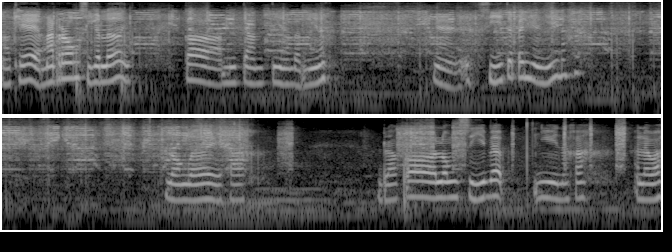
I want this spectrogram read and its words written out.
โอเค มาลงสีกันเลย ก็มีการเตรียมแบบนี้นะเนี่ยสีจะเป็นอย่างนี้นะคะ ลงเลยค่ะ แล้วก็ลงสีแบบนี้นะคะ อะไรวะ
